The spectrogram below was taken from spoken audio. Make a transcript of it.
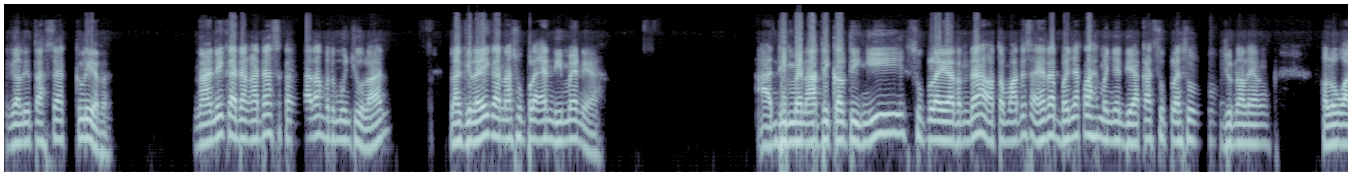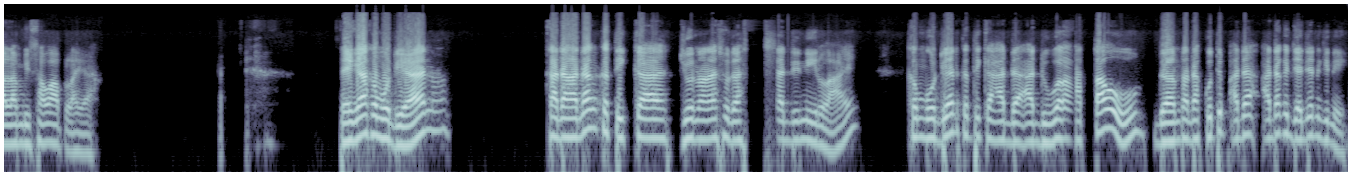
legalitasnya clear. Nah ini kadang-kadang sekarang bermunculan, lagi-lagi karena supply and demand ya. Demand artikel tinggi, supply rendah, otomatis akhirnya banyaklah menyediakan supply jurnal yang kalau alam bisawab lah ya. Sehingga kemudian kadang-kadang ketika jurnalnya sudah dinilai, kemudian ketika ada aduan atau dalam tanda kutip ada ada kejadian gini.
